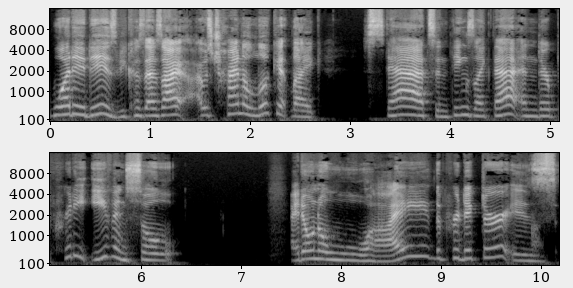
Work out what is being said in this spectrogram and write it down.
what it is because as I I was trying to look at like stats and things like that and they're pretty even so I don't know why the predictor is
